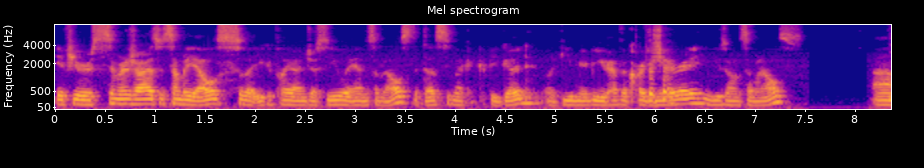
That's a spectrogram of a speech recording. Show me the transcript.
if you're synergized with somebody else, so that you could play on just you and someone else, that does seem like it could be good. Like you maybe you have the cards For you need sure. already, you use it on someone else. Yep.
